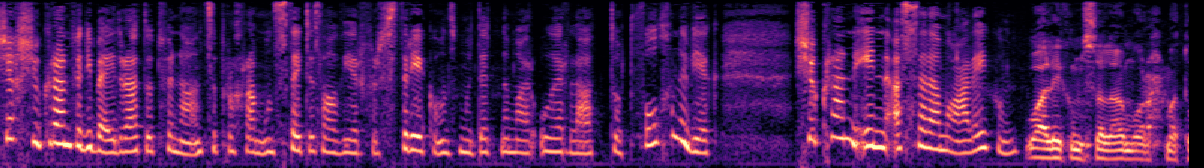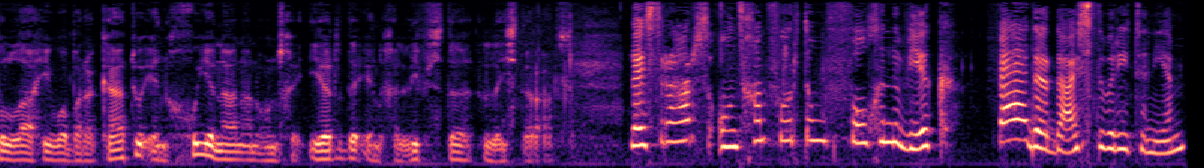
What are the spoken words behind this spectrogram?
Sheikh, shukran vir die bydrae tot finansie program. Ons tyd is alweer verstreek. Ons moet dit nou maar oorlaat tot volgende week. Shukran en assalamu alaykum. Wa alaykum salaam wa rahmatullahi wa barakatuh en goeienaand aan ons geëerde en geliefde luisteraars. Luisteraars, ons gaan voort om volgende week verder daai storie te neem.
